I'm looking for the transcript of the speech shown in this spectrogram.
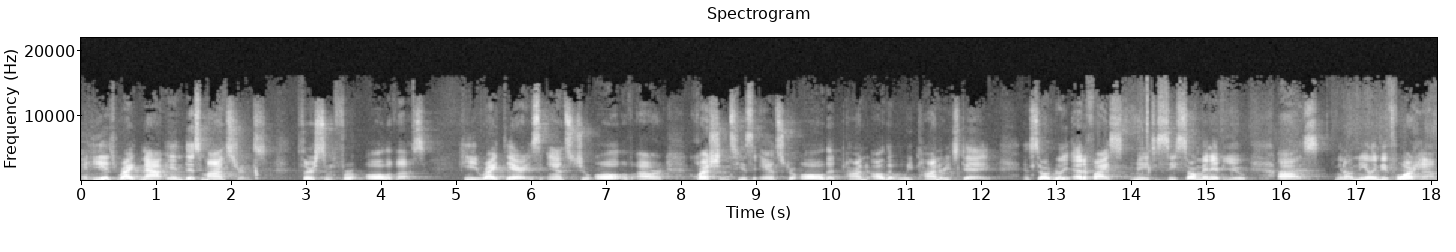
And he is right now in this monstrance, thirsting for all of us. He, right there, is the answer to all of our questions. He is the answer to all that, pond, all that we ponder each day. And so it really edifies me to see so many of you, uh, you know, kneeling before Him,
